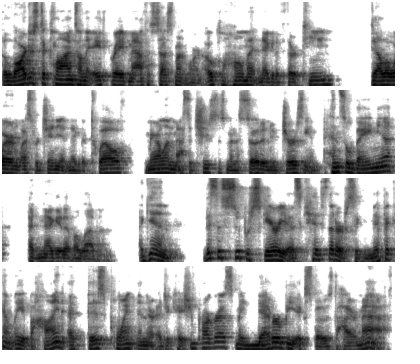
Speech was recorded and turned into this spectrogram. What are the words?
The largest declines on the eighth grade math assessment were in Oklahoma at negative 13, Delaware and West Virginia at negative 12, Maryland, Massachusetts, Minnesota, New Jersey, and Pennsylvania at negative 11. Again, this is super scary as kids that are significantly behind at this point in their education progress may never be exposed to higher math,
